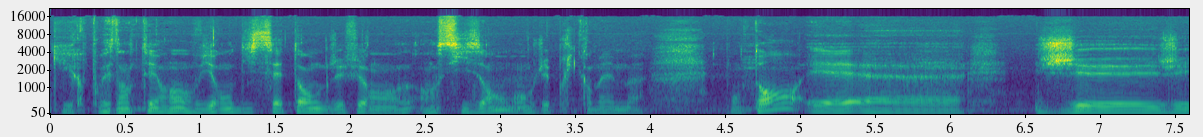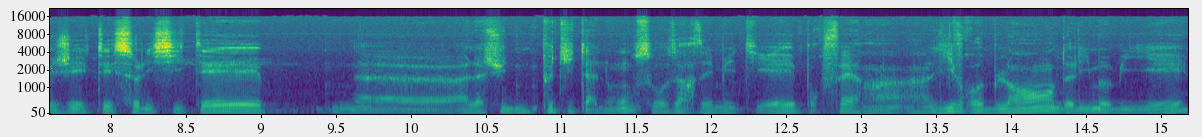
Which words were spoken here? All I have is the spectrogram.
qui représentait environ 17 ans que j'ai fait en, 6 ans. j'ai pris quand même mon temps. Et euh, j'ai été sollicité euh, à la suite d'une petite annonce aux arts et métiers pour faire un, livre blanc de l'immobilier.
